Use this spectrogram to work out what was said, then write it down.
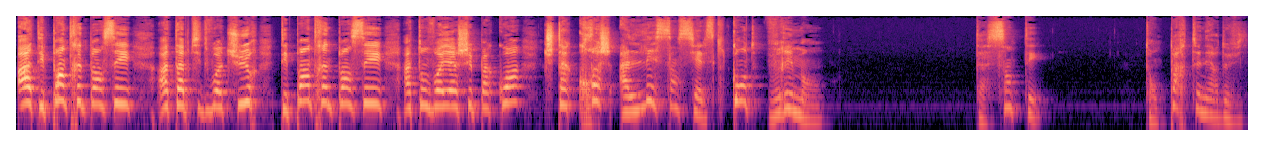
Ah, t'es pas en train de penser à ta petite voiture, t'es pas en train de penser à ton voyage, je sais pas quoi, tu t'accroches à l'essentiel, ce qui compte vraiment. Ta santé, ton partenaire de vie,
